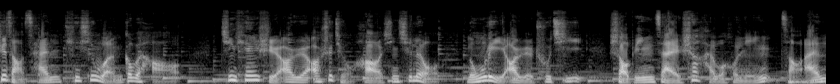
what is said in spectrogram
吃早餐，听新闻。各位好，今天是二月二十九号，星期六，农历二月初七。哨兵在上海问候您，早安。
